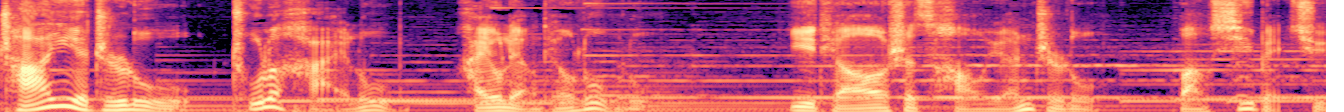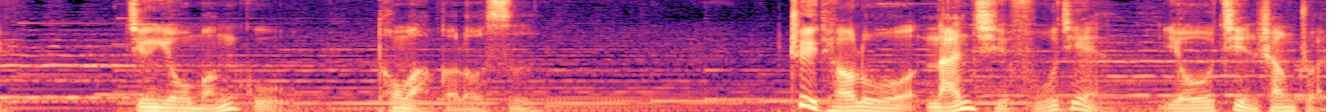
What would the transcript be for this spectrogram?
茶叶之路除了海路，还有两条陆路，一条是草原之路，往西北去，经由蒙古，通往俄罗斯。这条路南起福建，由晋商转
